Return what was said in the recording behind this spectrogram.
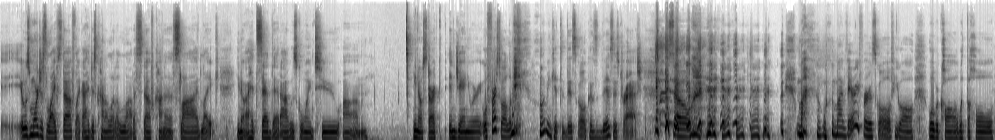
it was more just life stuff. Like i had just kind of let a lot of stuff kind of slide. Like you know i had said that i was going to um, you know start in january. Well first of all let me let me get to this goal because this is trash. So my my very first goal if you all will recall with the whole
